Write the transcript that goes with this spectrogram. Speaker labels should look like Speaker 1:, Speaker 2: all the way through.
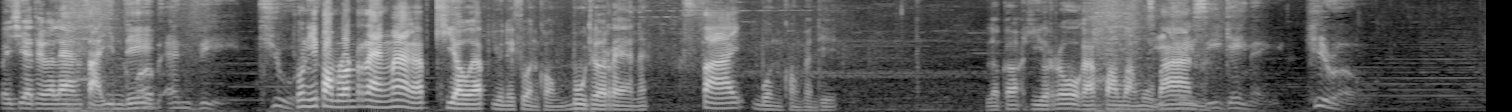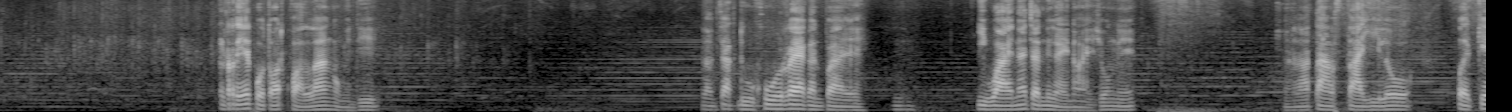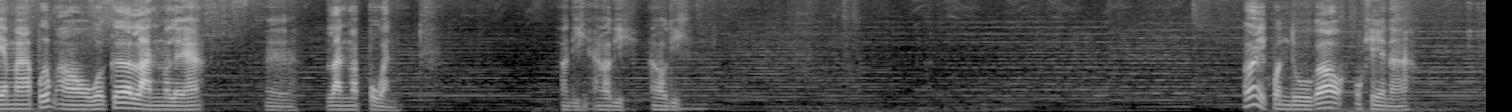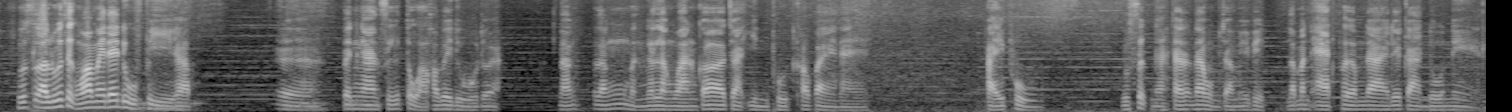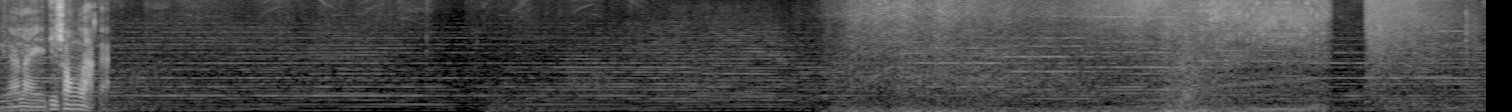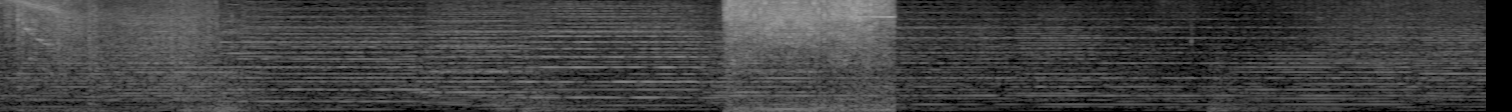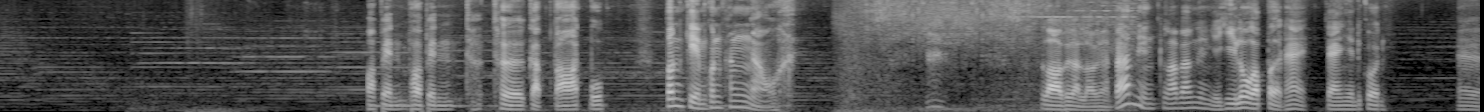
Speaker 1: ไปเชียร์เธอแลนด์สายอินดี้
Speaker 2: Club NV. Cure.
Speaker 1: ช่วงนี้ฟอร์มร้อนแรงมากครับ เคียวครับ อยู่ในส่วนของบูเทอร์แรนนะซ้ายบนของแผนที่ แล้วก็ฮีโร่ครับ ความหวังหมู่บ้าน
Speaker 2: TKC Gaming. Hero.
Speaker 1: เรสโปรตอสขวาล่างของแผนที่ หลังจากดูคู่แรกกันไปอีวายน่าจะเหนื่อยหน่อยช่วงนี้แล้วตามสไตล์ฮีโร่เปิดเกมมาปุ๊บเอาเวอร์เกอร์รันมาเลยฮะ เออรันมาป่วน เอาดิ เอาดิ เอาดิ เฮ้ย คนดูก็โอเคนะ รู้สึกเรารู้สึกว่าไม่ได้ดูฟรีครับ เออ เป็นงานซื้อตั๋วเข้าไปดูด้วย แล้วแล้วเหมือนเงินรางวัลก็จะอินพุตเข้าไปในไพผู รู้สึกนะ ถ้าถ้าผมจำไม่ผิด แล้วมันแอดเพิ่มได้ด้วยการโดเนทหรืออะไรที่ช่องหลักอะ่ พอเป็นพอเป็นเธอเธอกับตอสปุ๊บ ต้นเกมค่อนข้างเหงา รอไปก่อนรอไปก่อนแป๊บหนึ่งรอแป๊บหนึ่งอย่าฮีโร่เขาเปิดให้ใจเย็นทุกคน เออ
